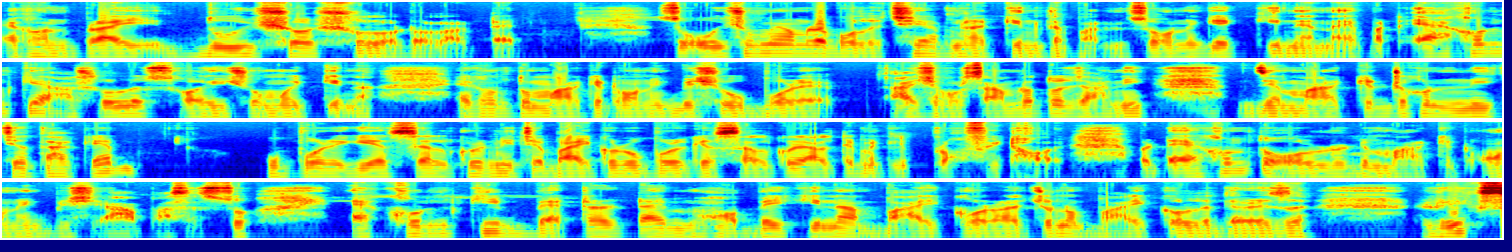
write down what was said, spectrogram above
এখন প্রায় দুইশো ষোলো ডলার টাইপ। সো ওই সময় আমরা বলেছি আপনারা কিনতে পারেন। সো অনেকে কিনে নেয় বাট এখন কি আসলে সহি সময় কিনা? এখন তো মার্কেট অনেক বেশি উপরে আইসা পড়ছে। আমরা তো জানি যে মার্কেট যখন নিচে থাকে উপরে গিয়ে সেল করে, নিচে বাই করে, উপরে গিয়ে সেল করে আলটিমেটলি প্রফিট হয়। বাট এখন তো অলরেডি মার্কেট অনেক বেশি আপ আছে। সো এখন কি বেটার টাইম হবে কি না বাই করার জন্য? বাই করলে দেয়ার ইজ এ রিস্ক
